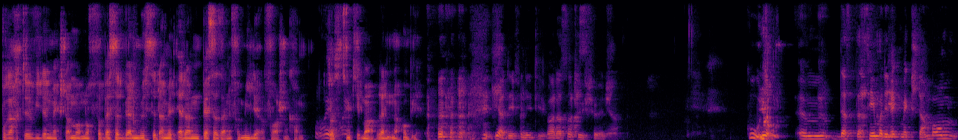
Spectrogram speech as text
brachte, wie denn Mac Stammbaum noch verbessert werden müsste, damit er dann besser seine Familie erforschen kann. Oh ja. Das zum Thema Rentner-Hobby. ja, definitiv. War das natürlich schön, ja. Gut. Ähm, das, das Thema direkt Mac Stammbaum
